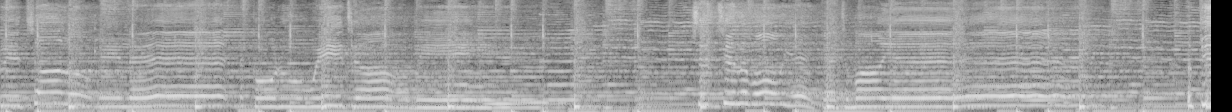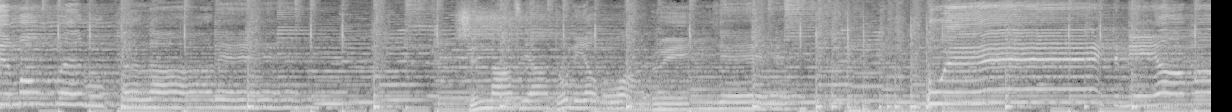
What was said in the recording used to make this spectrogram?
တွေချ မ္မာရဲ့အပြင်းမုန်းခွဲမှုဖန်လာတယ်ရှင်နာစရာဒုနှစ်ယောက်ဘဝတွေရဲ့ဝေးတနေရာမှာ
